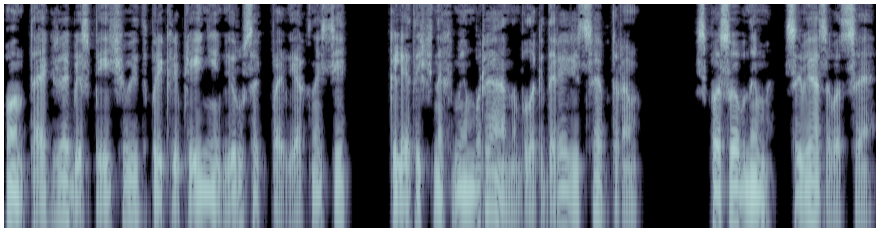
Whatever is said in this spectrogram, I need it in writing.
Он также обеспечивает прикрепление вируса к поверхности клеточных мембран благодаря рецепторам, способным связываться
